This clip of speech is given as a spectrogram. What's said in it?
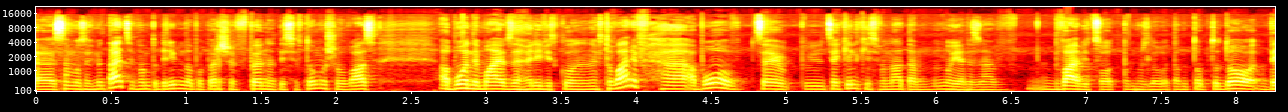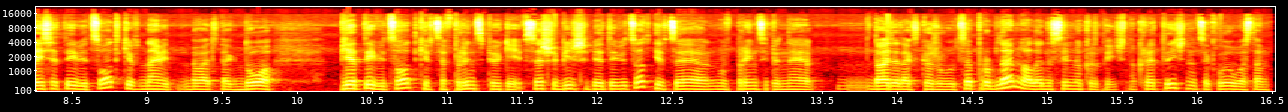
е, самосегментацію, вам потрібно, по-перше, впевнитися в тому, що у вас або немає взагалі відклонених товарів, е, або це ця кількість, вона там, ну я не знаю, 2%, можливо, там, тобто до 10%, навіть давайте так, до 5% це в принципі окей. Все, що більше 5%, це ну в принципі не давайте так скажу, це проблемно, але не сильно критично. Критично це коли у вас там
